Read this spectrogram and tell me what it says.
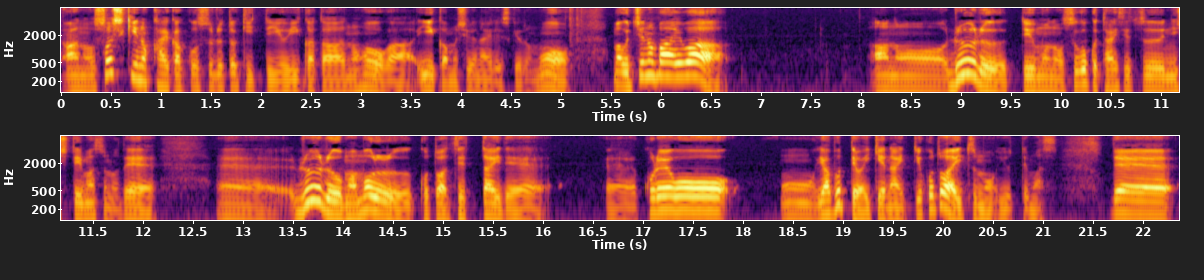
あの組織の改革をする時っていう言い方の方がいいかもしれないですけども、まあ、うちの場合はあのルールっていうものをすごく大切にしていますので、えールールを守ることは絶対で、えーこれを破ってはいけないっていうことはいつも言ってます。で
